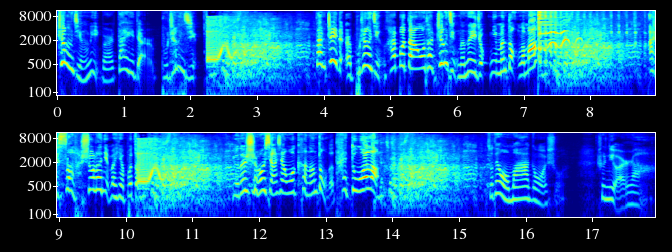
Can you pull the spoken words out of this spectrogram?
正经里边带一点不正经，但这点不正经还不耽误他正经的那种，你们懂了吗？哎，算了，说了你们也不懂。有的时候想想，我可能懂得太多了。昨天我妈跟我说：“说女儿啊，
